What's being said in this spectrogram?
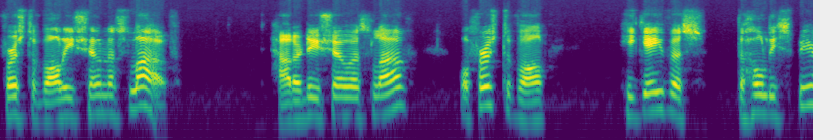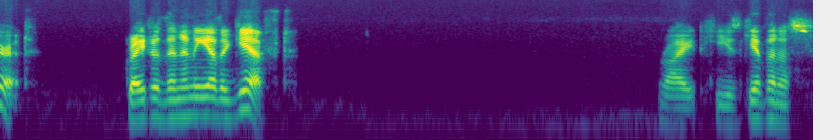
First of all, he's shown us love. How did he show us love? Well, first of all, he gave us the Holy Spirit, greater than any other gift. Right? He's given us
